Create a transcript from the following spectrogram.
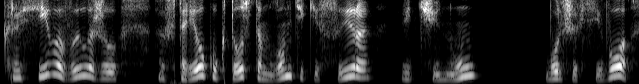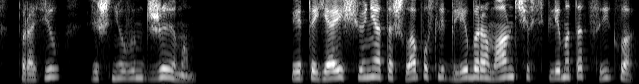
Красиво выложил в тарелку к тостам ломтики сыра, ветчину. Больше всего поразил вишневым джемом. Это я еще не отошла после Глеба Романовича в седле мотоцикла.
